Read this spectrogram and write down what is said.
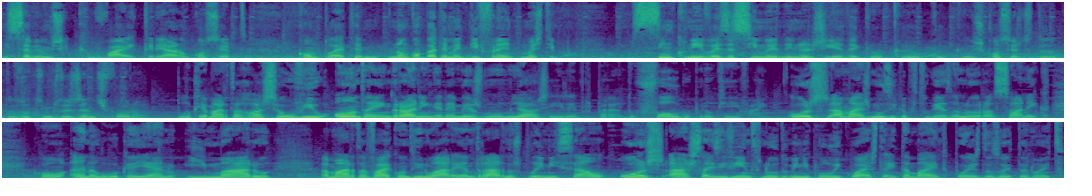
e sabemos que vai criar um concerto completa, não completamente diferente, mas tipo cinco níveis acima de energia daquilo que, que os concertos do, dos últimos dois anos foram. Pelo que a Marta Rocha ouviu ontem em Groningen, é mesmo o melhor irem preparando o fogo para o que aí vem. Hoje há mais música portuguesa no Eurosonic, com Ana Lua Caiano e Maro. A Marta vai continuar a entrar-nos pela emissão hoje às 6h20 no Domínio Público Extra e também depois das 8 da noite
